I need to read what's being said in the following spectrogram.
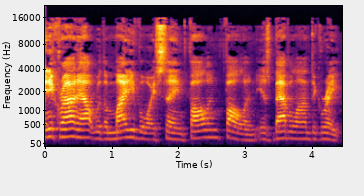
And he cried out with a mighty voice, saying, Fallen, fallen is Babylon the Great,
